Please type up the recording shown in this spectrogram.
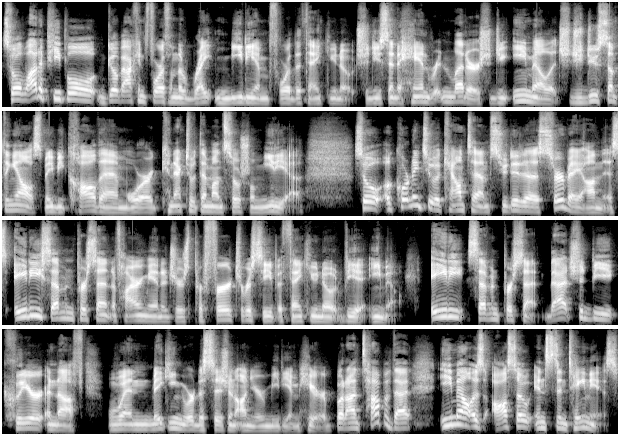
So a lot of people go back and forth on the right medium for the thank you note. Should you send a handwritten letter? Should you email it? Should you do something else? Maybe call them or connect with them on social media. So according to Accountemps, who did a survey on this, 87% of hiring managers prefer to receive a thank you note via email. 87%. That should be clear enough when making your decision on your medium here. But on top of that, email is also instantaneous.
